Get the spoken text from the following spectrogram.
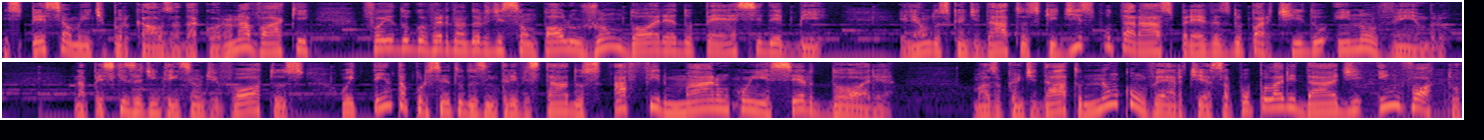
especialmente por causa da Coronavac, foi o do governador de São Paulo, João Dória, do PSDB. Ele é um dos candidatos que disputará as prévias do partido em novembro. Na pesquisa de intenção de votos, 80% dos entrevistados afirmaram conhecer Dória. Mas o candidato não converte essa popularidade em voto,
